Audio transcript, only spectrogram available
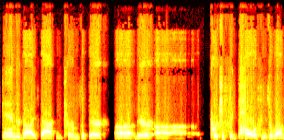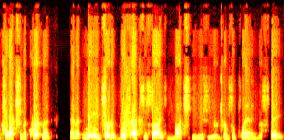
standardize that in terms of their uh, their uh, purchasing policies around collection equipment, and it made sort of this exercise much easier in terms of planning the space.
